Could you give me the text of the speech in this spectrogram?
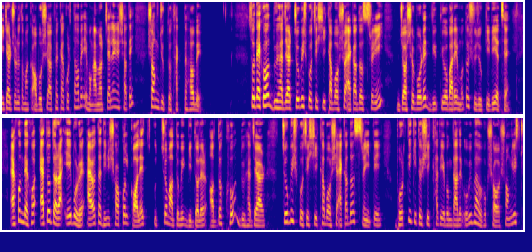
এইটার জন্য তোমাকে অবশ্যই অপেক্ষা করতে হবে এবং আমার চ্যানেলের সাথে সংযুক্ত থাকতে হবে। সো দেখো, দুই হাজার চব্বিশ পঁচিশ শিক্ষাবর্ষ একাদশ শ্রেণি যশোর বোর্ডে দ্বিতীয়বারের মতো সুযোগটি দিয়েছে। এখন দেখো এত তারা এ বোর্ডে আয়তাধীন সকল কলেজ, উচ্চ মাধ্যমিক বিদ্যালয়ের অধ্যক্ষ দুই হাজার চব্বিশ পঁচিশ শিক্ষাবর্ষে একাদশ শ্রেণীতে ভর্তিকৃত শিক্ষার্থী এবং তাদের অভিভাবক সহ সংশ্লিষ্ট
